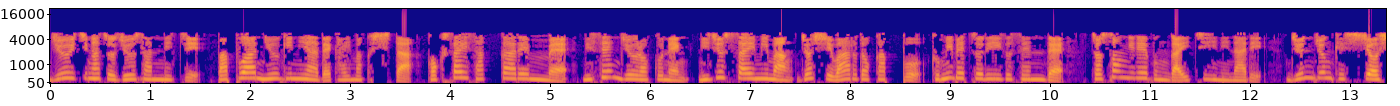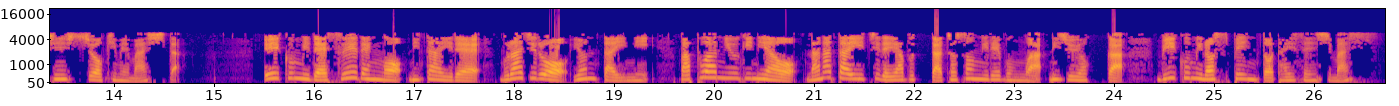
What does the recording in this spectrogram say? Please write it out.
11月13日、パプアニューギニアで開幕した国際サッカー連盟2016年20歳未満女子ワールドカップ組別リーグ戦で、チョソンイレブンが1位になり、準々決勝進出を決めました。A 組でスウェーデンを2対0、ブラジルを4対2、パプアニューギニアを7対1で破ったチョソンイレブンは24日、B 組のスペインと対戦します。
